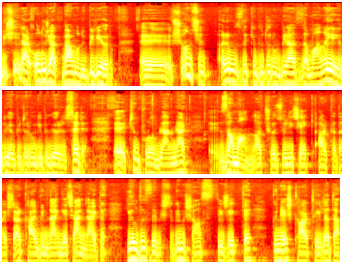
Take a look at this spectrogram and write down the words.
bir şeyler olacak ben bunu biliyorum. E, şu an için aramızdaki bu durum biraz zamana yayılıyor bir durum gibi görünse de e, tüm problemler e, zamanla çözülecek arkadaşlar. Kalbinden geçenler de Yıldız demişti değil mi? Şans isteyecekti. Güneş kartıyla da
